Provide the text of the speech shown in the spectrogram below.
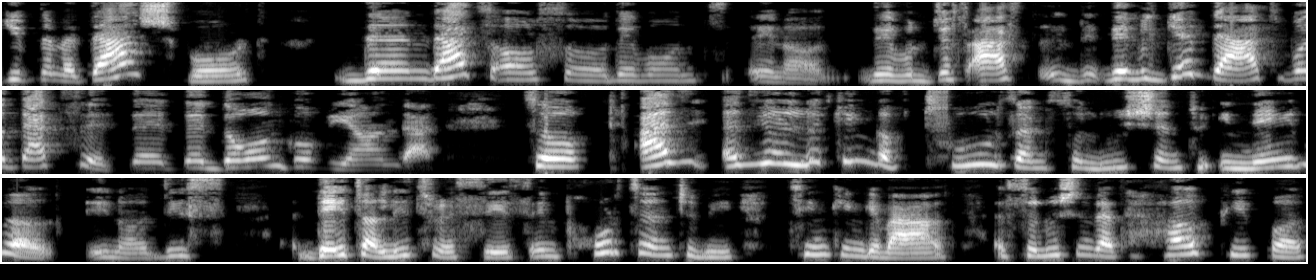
give them a dashboard, then that's also they won't you know they will just ask they will get that but that's it. They, they don't go beyond that. So as as you're looking of tools and solution to enable you know this data literacy it's important to be thinking about a solution that help people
